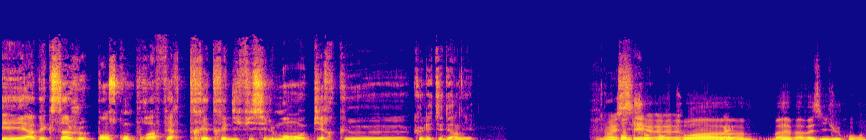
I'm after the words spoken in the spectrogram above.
Et avec ça, je pense qu'on pourra faire très très difficilement pire que, que l'été dernier. Ouais, c'est chaud pour euh, toi. Euh, bah, bah vas-y, du coup.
